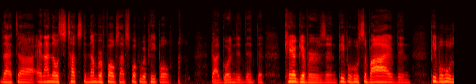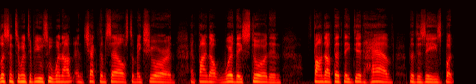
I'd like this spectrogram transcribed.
that, uh, and I know it's touched a number of folks. I've spoken with people, God, Gordon, the, the, the caregivers and people who survived and people who listened to interviews who went out and checked themselves to make sure and, and find out where they stood and found out that they did have the disease, but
